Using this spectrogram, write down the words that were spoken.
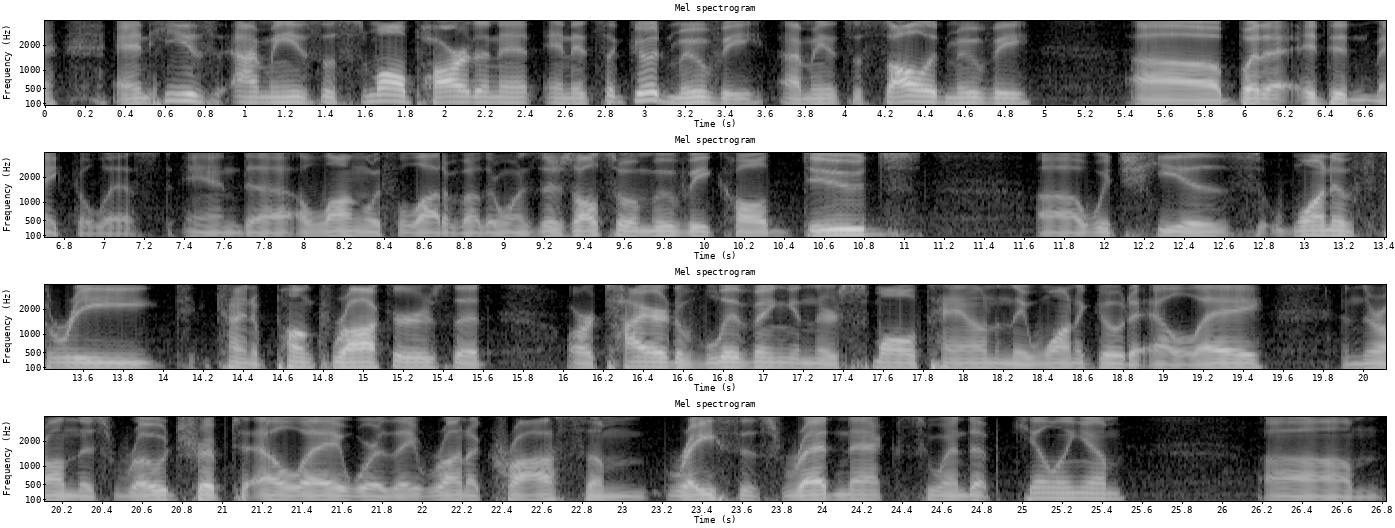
and he's I mean he's a small part in it, and it's a good movie. I mean, it's a solid movie. Uh, but it- it didn't make the list, and uh, along with a lot of other ones, there's also a movie called Dudes, uh, which he is one of three kind of punk rockers that are tired of living in their small town and they want to go to L.A. and they're on this road trip to L.A. where they run across some racist rednecks who end up killing him. Um,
